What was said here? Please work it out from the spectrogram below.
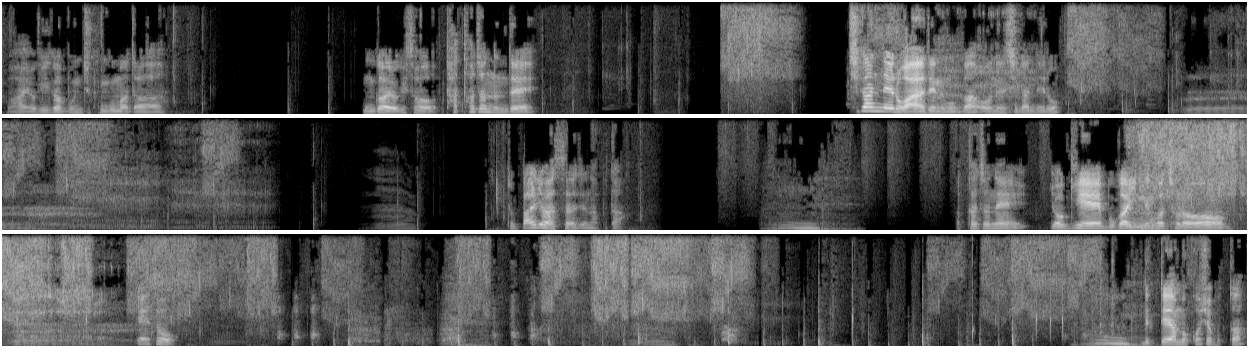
와, 여기가 뭔지 궁금하다. 뭔가 여기서 다 터졌는데 시간 내로 와야 되는 건가? 어느 시간 내로? 빨리 왔어야 되나 보다. 아까 전에 여기에 뭐가 있는 것처럼 계속 늑대 한번 꼬셔볼까?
